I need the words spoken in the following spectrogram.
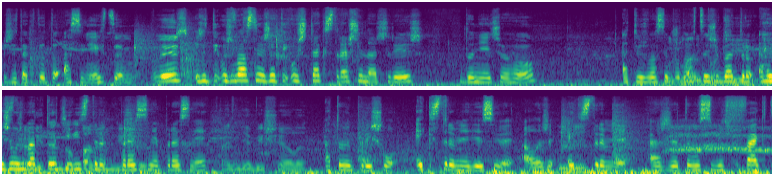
že tak toto asi nechcem. Vieš, že ty už vlastne, že ty už tak strašne načrieš do niečoho a ty už vlastne Už potom chceš iba, tro... hej, že už iba to ti vystr... Presne, presne. Ani nie vyššie, ale... A to mi prišlo extrémne desivé, ale že Mhm. extrémne. A že to musí byť fakt,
